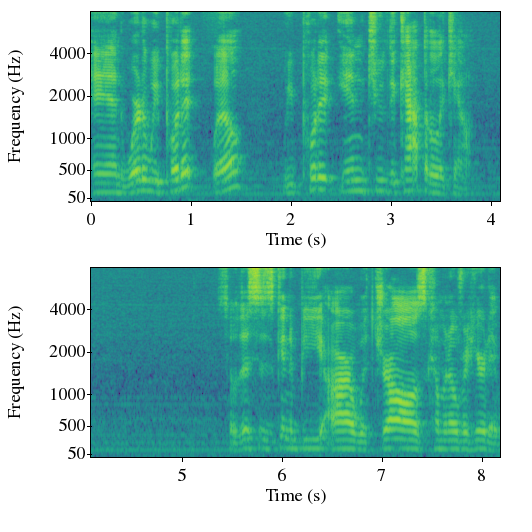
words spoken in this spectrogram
And where do we put it? Well, we put it into the capital account. So this is going to be our withdrawals coming over here to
